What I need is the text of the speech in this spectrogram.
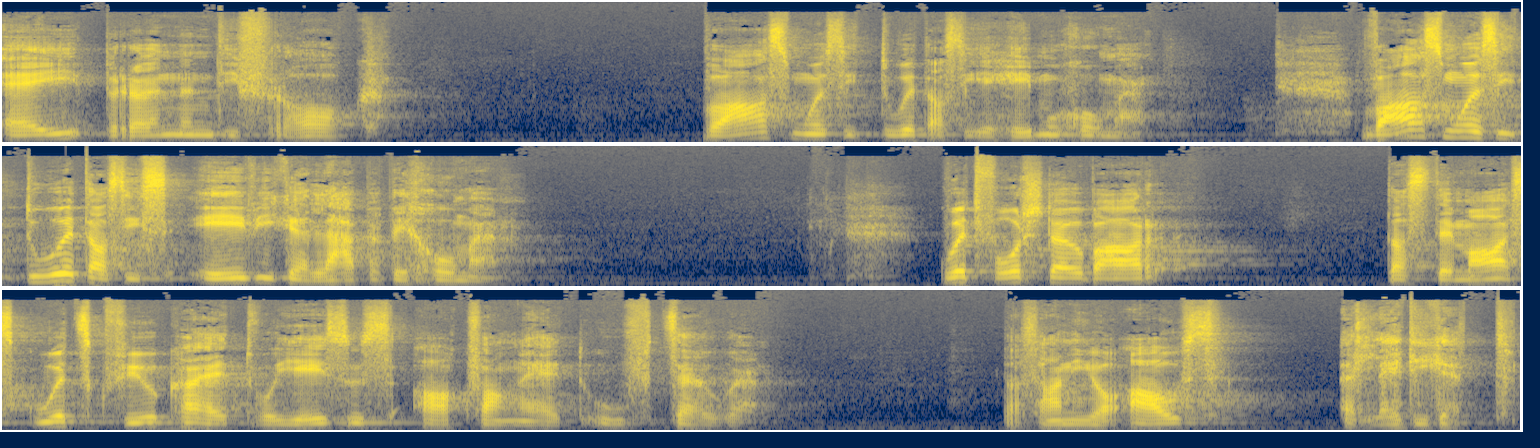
eine brennende Frage. Was muss ich tun, dass ich in den Himmel komme? Was muss ich tun, dass ich das ewige Leben bekomme? Gut vorstellbar, dass der Mann ein gutes Gefühl hat, wo Jesus angefangen hat aufzuzählen. Das habe ich ja alles erledigt.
